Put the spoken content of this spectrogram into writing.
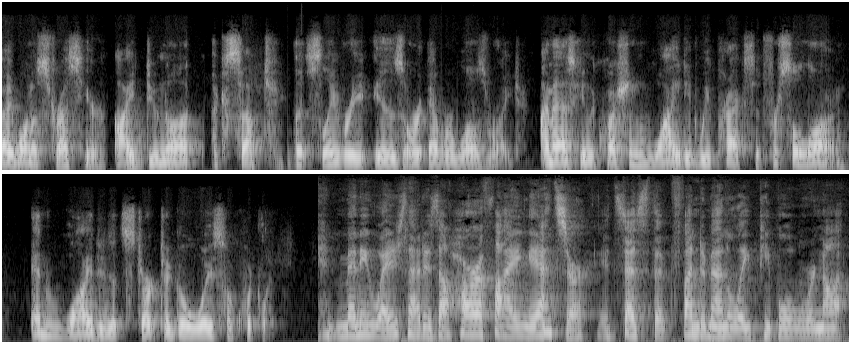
I want to stress here I do not accept that slavery is or ever was right. I'm asking the question why did we practice it for so long? And why did it start to go away so quickly? In many ways, that is a horrifying answer. It says that fundamentally people were not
